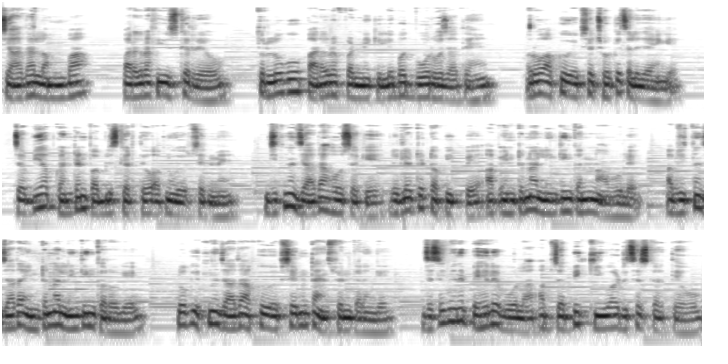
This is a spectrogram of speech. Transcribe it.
ज़्यादा लंबा पैराग्राफ यूज़ कर रहे हो तो लोग वो पैराग्राफ पढ़ने के लिए बहुत बोर हो जाते हैं और वो आपको वेबसाइट छोड़ के चले जाएँगे। जब भी आप कंटेंट पब्लिश करते हो अपनी वेबसाइट में जितना ज़्यादा हो सके रिलेटेड टॉपिक पे आप इंटरनल लिंकिंग करना ना भूलें। आप जितना ज़्यादा इंटरनल लिंकिंग करोगे, लोग इतना ज़्यादा आपकी वेबसाइट में टाइम स्पेंड करेंगे। जैसे मैंने पहले बोला, आप जब भी कीवर्ड रिसर्च करते हो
